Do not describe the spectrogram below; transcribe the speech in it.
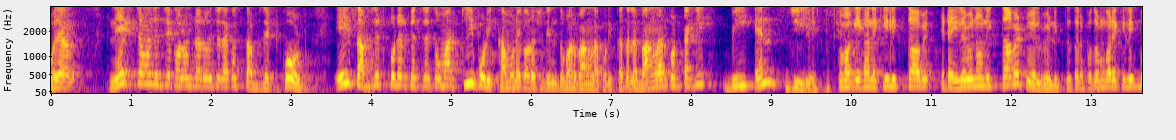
বোঝা গেল? নেক্সট আমাদের যে কলমটা রয়েছে, দেখো সাবজেক্ট কোড এই সাবজেক্ট কোডের ক্ষেত্রে তোমার কি পরীক্ষা? মনে করো সেদিন তোমার বাংলা পরীক্ষা। তাহলে বাংলার কোডটা কি? বিএন জিএ তোমাকে এখানে কি লিখতে হবে? এটা ইলেভেনেও লিখতে হবে টুয়েলভেও লিখতে হবে। তাহলে প্রথম ঘরে কি লিখব?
